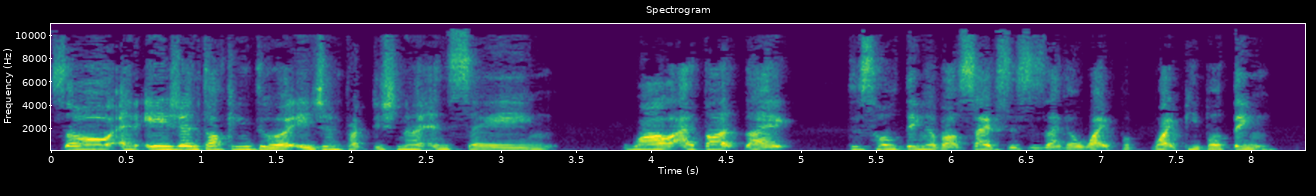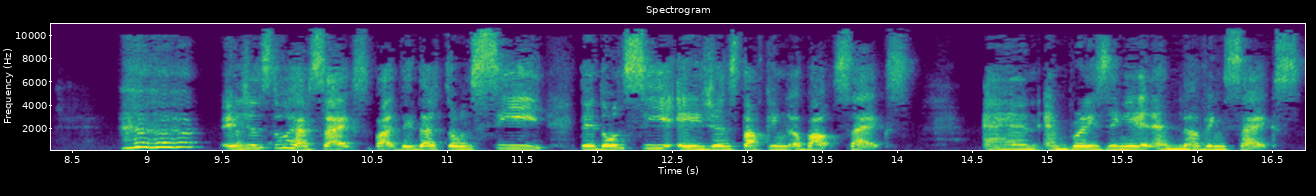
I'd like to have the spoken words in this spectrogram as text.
So an Asian talking to an Asian practitioner and saying, "Wow, I thought like this whole thing about sex this is like a white white people thing." Asians do have sex, but they just don't see they don't see Asians talking about sex and embracing it and loving sex.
